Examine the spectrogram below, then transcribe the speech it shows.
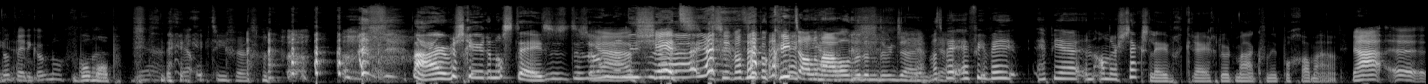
dat Ja. weet ik ook nog. van, bom op. Ja, ja optieven. Maar we scheren nog steeds. Dus het is ook Ja, nog niet... shit. eh, Het is Wat hypocriet allemaal wat we dan doen zijn. ja. Wat ja. we- heb, je, weet- heb je een ander seksleven gekregen door het maken van dit programma? Ja, eh,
